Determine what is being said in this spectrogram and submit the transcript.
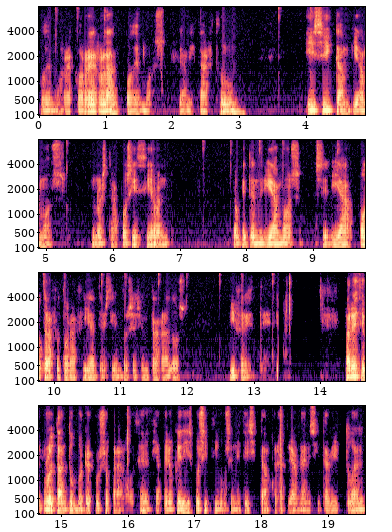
Podemos recorrerla, podemos realizar zoom, y si cambiamos nuestra posición, lo que tendríamos sería otra fotografía de 360 grados diferente. Parece, por lo tanto, un buen recurso para la docencia, pero ¿qué dispositivos se necesitan para crear una visita virtual?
